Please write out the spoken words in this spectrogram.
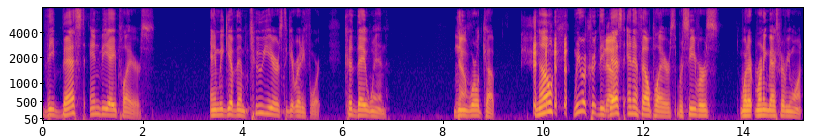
the best nba players and we give them two years to get ready for it could they win the No. world cup no we recruit the No. best nfl players receivers whatever running backs whatever you want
